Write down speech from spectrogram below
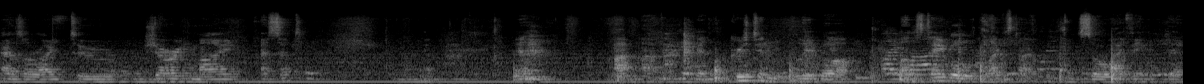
has a right to sharing my asset. And I, Christian live a unstable lifestyle, so I think that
